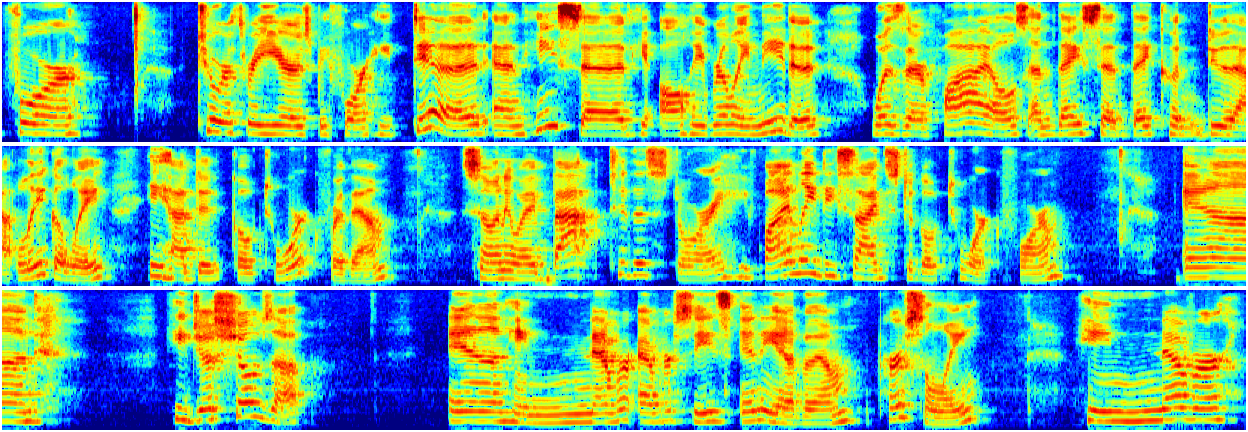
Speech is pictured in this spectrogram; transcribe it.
for two or three years before he did, and he said he, all he really needed was their files, and they said they couldn't do that legally. He had to go to work for them. So, anyway, back to the story. He finally decides to go to work for him, and he just shows up, and he never ever sees any of them personally. He never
